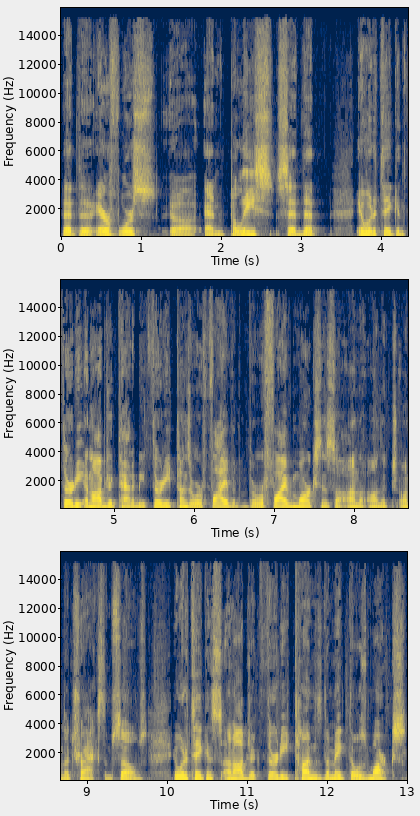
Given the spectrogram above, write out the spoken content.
that the air force uh, and police said that it would have taken 30 an object had to be 30 tons. There were five of them. There were five marks on the on the on the tracks themselves. It would have taken an object 30 tons to make those marks.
